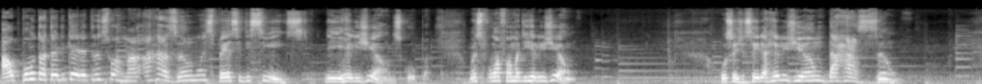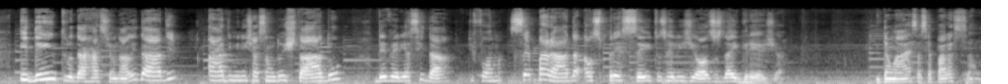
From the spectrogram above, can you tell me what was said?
ao ponto até de querer transformar a razão numa espécie de ciência, de religião, desculpa, uma forma de religião. Ou seja, seria a religião da razão. E dentro da racionalidade, a administração do Estado deveria se dar de forma separada aos preceitos religiosos da igreja. Então há essa separação.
